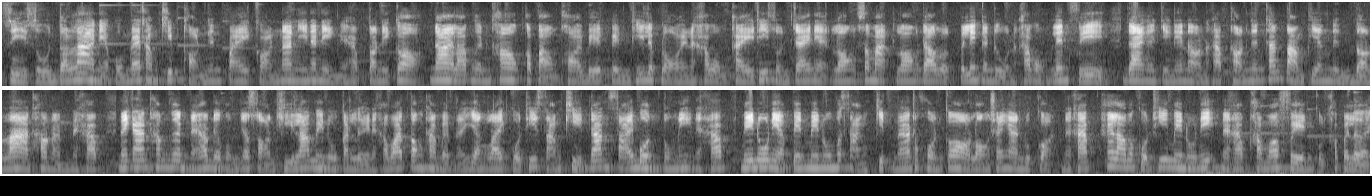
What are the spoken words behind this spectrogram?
1.40 ดอลลาร์เนี่ยผมได้ทำคลิปถอนเงินไปก่อนหน้านี้นั่นเองนะครับตอนนี้ก็ได้รับเงินเข้ากระเป๋าคอยเบสเป็นที่เรียบร้อยนะครับผมใครที่สนใจเนี่ยลองสมัครลองดาวน์โหลดไปเล่นกันดูนะครับผมเล่นฟรีได้เงินจริงแน่นอนนะครับถอนเงินขั้นต่ำเพียง 1 ดอลลาร์เท่านั้นนะครับในการทำเงินนะครับเดี๋ยวผมจะสอนทีละเมนูกันเลยนะครับว่าต้องทำแบบไหนอย่างไรกดที่ 3 ขีดด้านซ้ายบนตรงนี้นะครับเมนูเนี่ยเป็นเมนูภาษาอังกฤษนะทุกคนก็ลองใช้งานดูก่อนนะครับให้เรามากดที่เมนูนี้นะครับคำว่าเฟรนกดเข้าไปเลย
